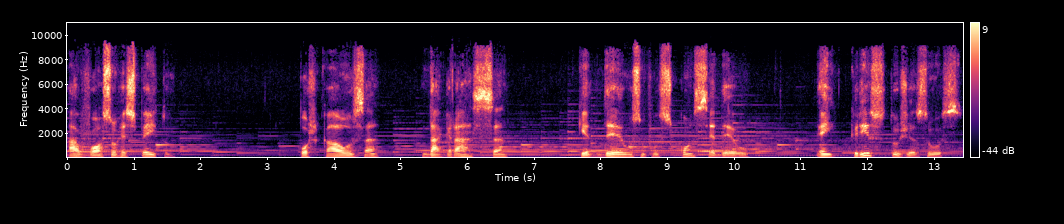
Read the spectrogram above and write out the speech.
a vosso respeito, por causa da graça que Deus vos concedeu em Cristo Jesus.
